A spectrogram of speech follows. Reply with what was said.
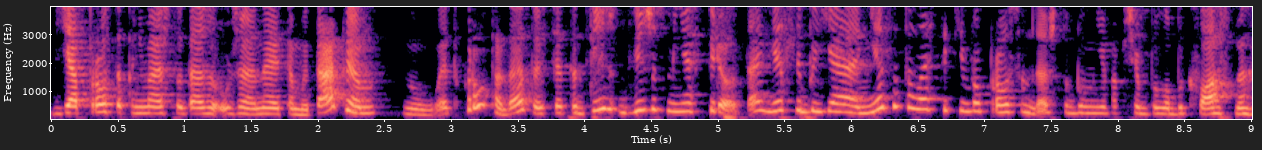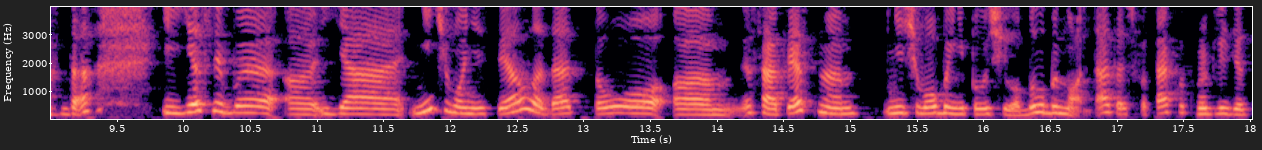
я просто понимаю, что даже уже на этом этапе, ну, это круто, да, то есть это движет меня вперед, да, если бы я не задалась таким вопросом, да, чтобы мне вообще было бы классно, да, и если бы э, я ничего не сделала, да, то, э, соответственно, ничего бы и не получила, было бы ноль, да, то есть вот так вот выглядит,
